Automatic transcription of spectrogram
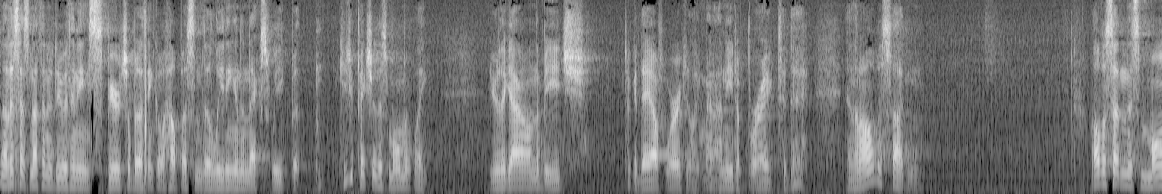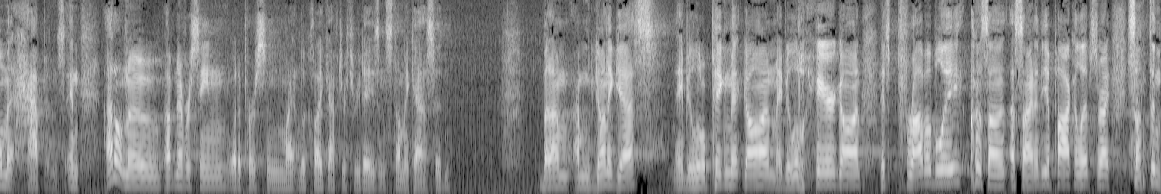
now, this has nothing to do with anything spiritual, but I think it will help us in the leading into next week. But can you picture this moment? Like, you're the guy on the beach, took a day off work, you're like, man, I need a break today. And then all of a sudden, all of a sudden this moment happens. And I don't know, I've never seen what a person might look like after three days in stomach acid. But I'm, I'm going to guess maybe a little pigment gone, maybe a little hair gone. It's probably a sign of the apocalypse, right? Something,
